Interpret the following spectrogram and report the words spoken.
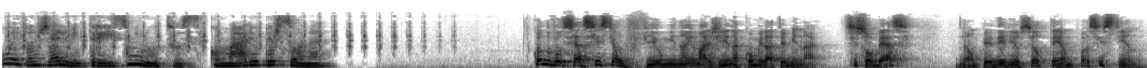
O Evangelho em 3 minutos, com Mário Persona. Quando você assiste a um filme, não imagina como irá terminar. Se soubesse, não perderia o seu tempo assistindo.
